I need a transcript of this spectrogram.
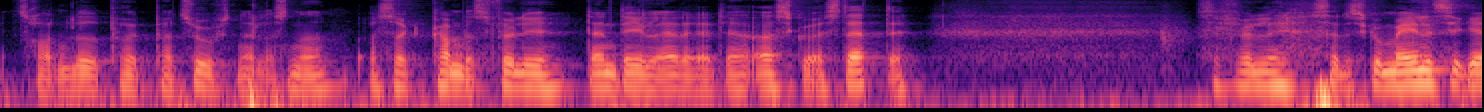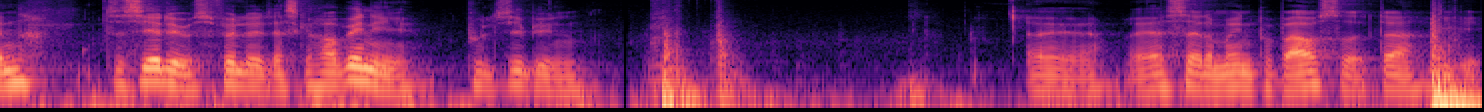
Jeg tror, den lød på et par tusind eller sådan noget. Og så kom der selvfølgelig den del af det, at jeg også skulle erstatte det. Selvfølgelig, så det skulle males igen. Så siger det jo selvfølgelig, at jeg skal hoppe ind i politibilen. Øh, og jeg sætter mig ind på bagsædet der i,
